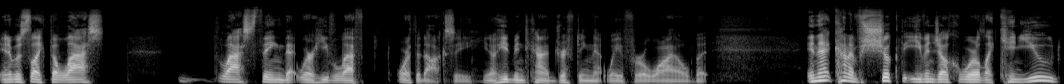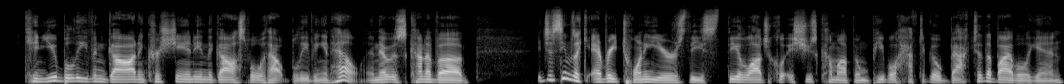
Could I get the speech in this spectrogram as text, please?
and it was like the last last thing that where he left orthodoxy. You know, he'd been kind of drifting that way for a while, but and that kind of shook the evangelical world. Like, can you can you believe in God and Christianity and the gospel without believing in hell? And there was kind of a it just seems like every 20 years these theological issues come up and people have to go back to the Bible again.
